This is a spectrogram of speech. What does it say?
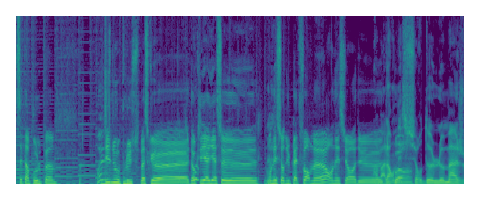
C'est un poulpe. Dis-nous plus parce que euh, donc il y, a- il y a ce on est sur du platformer, on est sur du, Ah bah du là, on est sur de l'hommage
